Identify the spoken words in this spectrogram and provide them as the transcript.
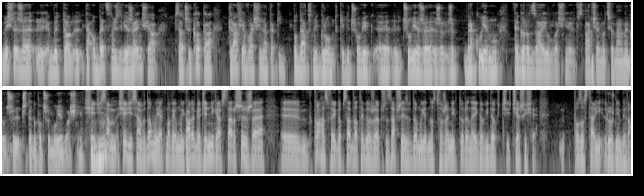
myślę, że e, jakby to, ta obecność zwierzęcia, psa czy kota, trafia właśnie na taki podatny grunt, kiedy człowiek e, e, czuje, że, że, że brakuje mu tego rodzaju właśnie wsparcia emocjonalnego, czy, czy tego potrzebuje właśnie. Siedzi, sam, siedzi sam w domu, jak mawiał mój kolega, dziennikarz starszy, że y, kocha swojego psa, dlatego że zawsze jest w domu jedno stworzenie, które na jego widok ci- cieszy się. Pozostali różnie bywa.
